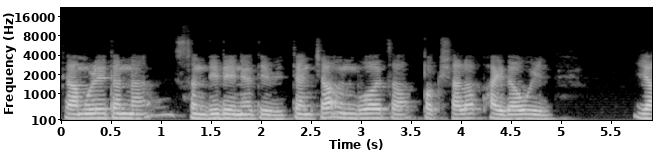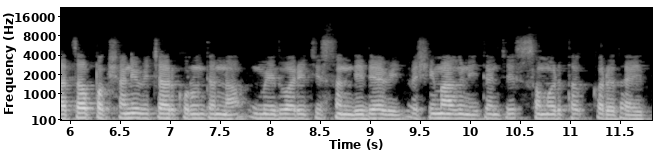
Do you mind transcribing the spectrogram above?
त्यामुळे त्यांना संधी देण्यात यावी. त्यांच्या अनुभवाचा पक्षाला फायदा होईल. याचा पक्षाने विचार करून त्यांना उमेदवारीची संधी द्यावी अशी मागणी त्यांचे समर्थक करत आहेत.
